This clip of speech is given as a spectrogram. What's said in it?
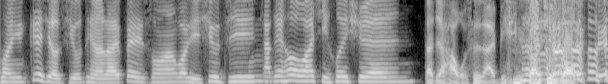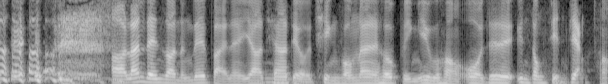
欢迎继续收听来爬山，我是秀真。大家好，我是慧萱。大家好，我是来宾高庆丰。啊，咱连续两礼拜呢，要听到庆丰咱的好朋友哈，哦，这个运动健将哈，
